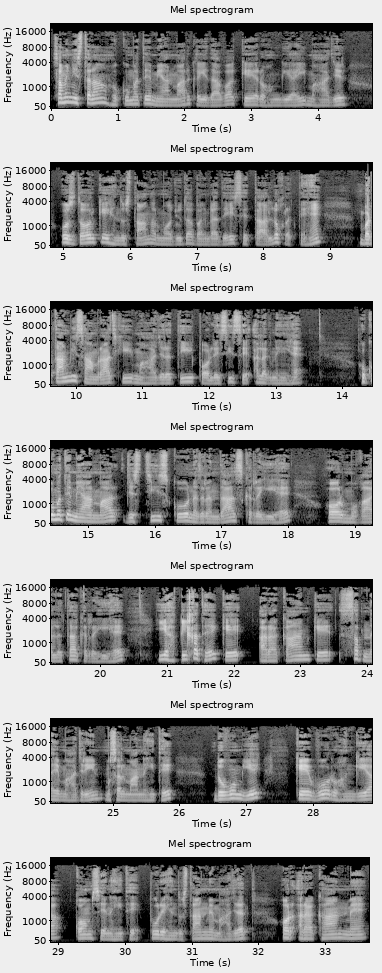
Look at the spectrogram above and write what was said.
سمن اس طرح حکومت میانمار کا یہ دعویٰ کہ روہنگیائی مہاجر اس دور کے ہندوستان اور موجودہ بنگلہ دیش سے تعلق رکھتے ہیں برطانوی سامراج کی مہاجرتی پالیسی سے الگ نہیں ہے۔ حکومت میانمار جس چیز کو نظر انداز کر رہی ہے اور مغالطہ کر رہی ہے، یہ حقیقت ہے کہ اراکان کے سب نئے مہاجرین مسلمان نہیں تھے۔ دوم یہ کہ وہ روہنگیا قوم سے نہیں تھے۔ پورے ہندوستان میں مہاجرت اور اراکان میں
